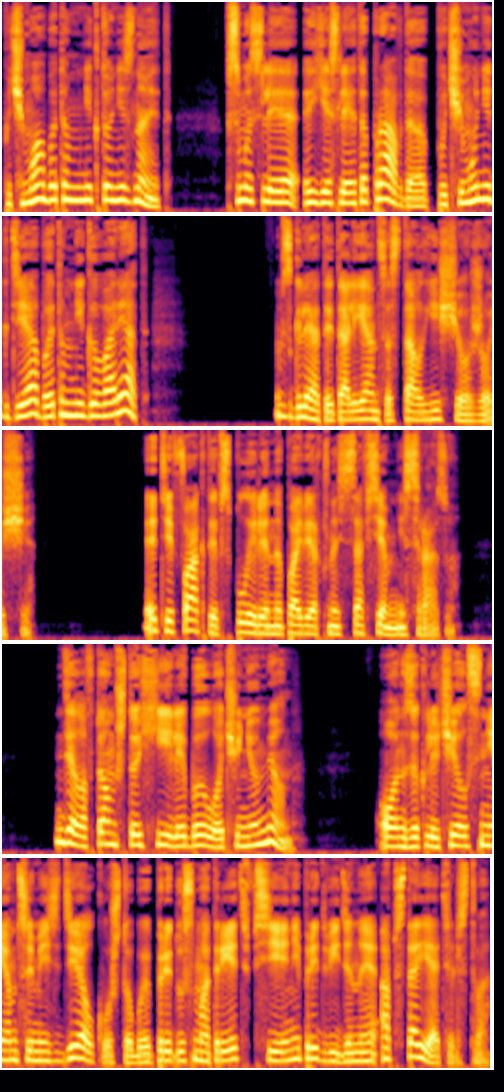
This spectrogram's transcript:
Почему об этом никто не знает? В смысле, если это правда, почему нигде об этом не говорят? Взгляд итальянца стал еще жестче. Эти факты всплыли на поверхность совсем не сразу. Дело в том, что Хили был очень умен. Он заключил с немцами сделку, чтобы предусмотреть все непредвиденные обстоятельства.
